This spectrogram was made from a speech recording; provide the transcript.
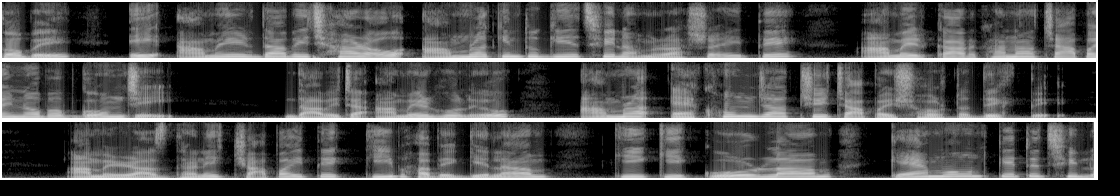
তবে এই আমের দাবি ছাড়াও আমরা কিন্তু গিয়েছিলাম রাজশাহীতে আমের কারখানা চাপাই নবাবগঞ্জেই দাবিটা আমের হলেও আমরা এখন যাচ্ছি চাপাই শহরটা দেখতে। আমের রাজধানী চাপাইতে কীভাবে গেলাম, কি কি করলাম, কেমন কেটেছিল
